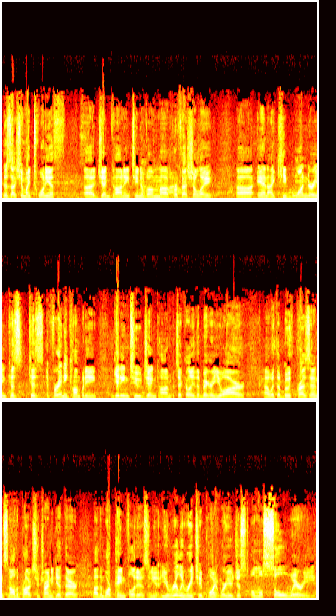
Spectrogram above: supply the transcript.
this is actually my 20th uh, Gen Con, 18 of them uh, professionally. Uh, and I keep wondering because for any company getting to Gen Con, particularly the bigger you are uh, with the booth presence and all the products you're trying to get there, uh, the more painful it is, and you, you really reach a point where you're just almost soul weary.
